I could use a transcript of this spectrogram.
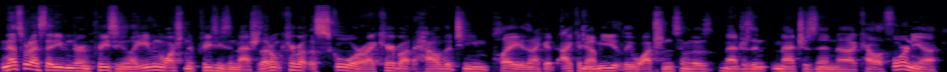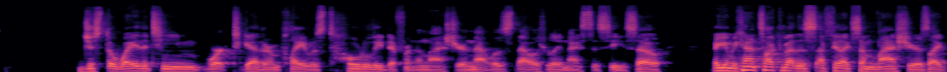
and that's what I said even during preseason. Like even watching the preseason matches, I don't care about the score. I care about how the team plays, and I could I could yep. immediately watch in some of those matches in matches in uh, California. Just the way the team worked together and played was totally different than last year, and that was that was really nice to see. So again, we kind of talked about this. I feel like some last year is like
